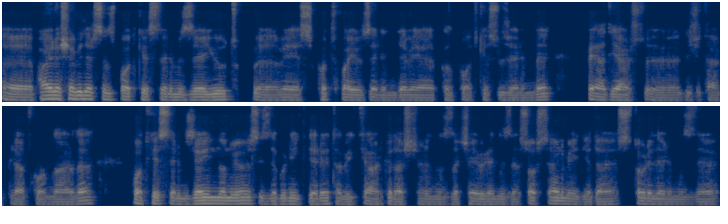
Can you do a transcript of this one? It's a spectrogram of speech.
e, paylaşabilirsiniz podcastlerimizi YouTube e, ve Spotify üzerinde veya Apple Podcast üzerinde veya diğer e, dijital platformlarda podcastlerimiz yayınlanıyor. Siz de bu linkleri tabii ki arkadaşlarınızla, çevrenizde, sosyal medyada, storylerinizde,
